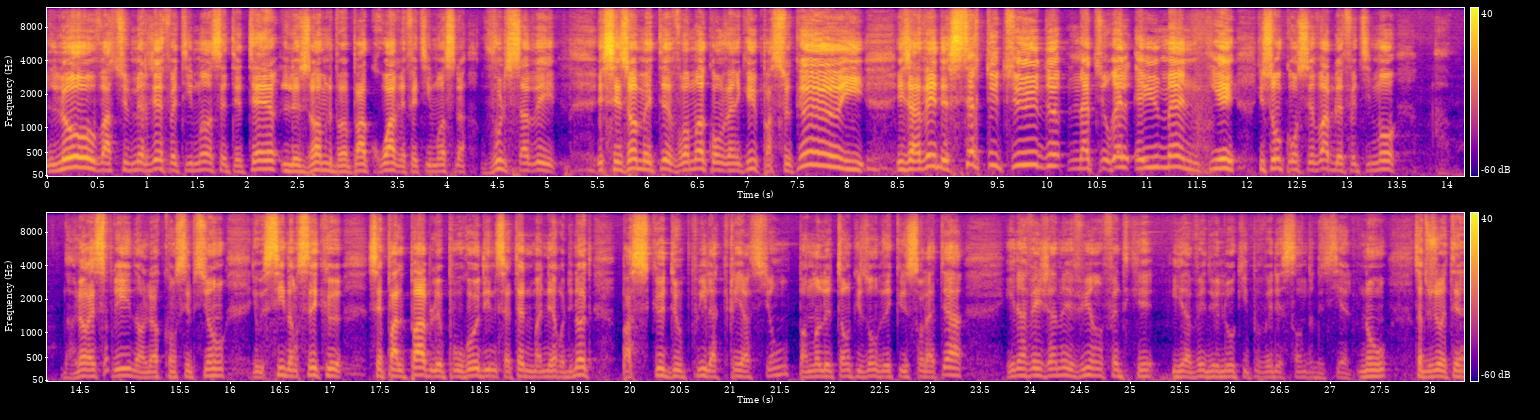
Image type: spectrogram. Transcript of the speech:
l'eau va submerger effectivement cette terre, les hommes ne peuvent pas croire effectivement cela. Vous le savez. Et ces hommes étaient vraiment convaincus parce que ils, avaient des certitudes naturelles et humaines qui, qui sont concevables effectivement dans leur esprit, dans leur conception, et aussi dans ce que c'est palpable pour eux d'une certaine manière ou d'une autre, parce que depuis la création, pendant le temps qu'ils ont vécu sur la terre, il n'avait jamais vu en fait qu'il y avait de l'eau qui pouvait descendre du ciel. Non, ça a toujours été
